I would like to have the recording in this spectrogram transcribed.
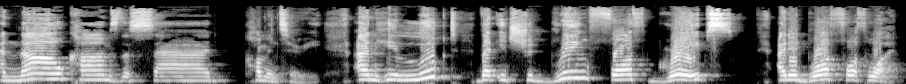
And now comes the sad commentary. And he looked that it should bring forth grapes, and it brought forth what?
